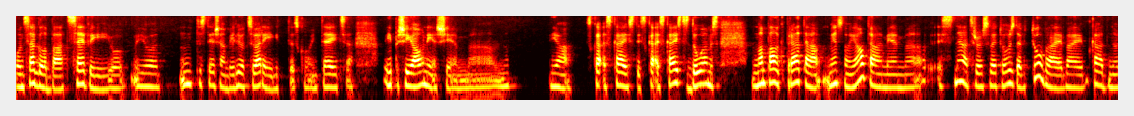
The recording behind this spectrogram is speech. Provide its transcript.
un saglabāt sevi, jo, jo nu, tas tiešām bija ļoti svarīgi, tas, ko viņa teica. Īpaši jauniešiem. Uh, nu, jā, skaisti, ska, skaistas domas. Man palika prātā viens no jautājumiem, es neatceros, vai to uzdevi tu vai, vai kāda, no,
